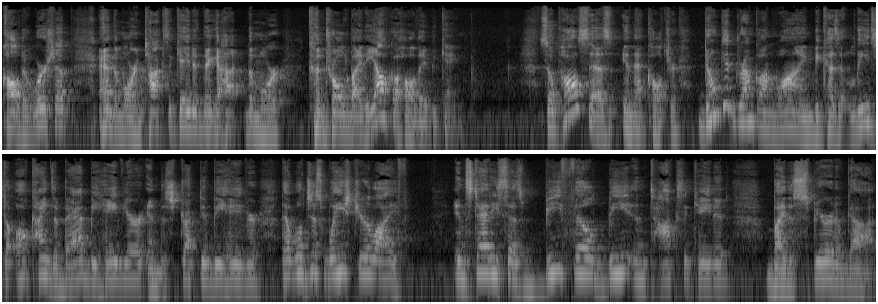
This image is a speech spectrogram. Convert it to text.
called it worship, and the more intoxicated they got, the more controlled by the alcohol they became. So Paul says in that culture, don't get drunk on wine because it leads to all kinds of bad behavior and destructive behavior that will just waste your life. Instead, he says, be filled, be intoxicated by the Spirit of God.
